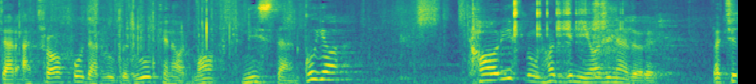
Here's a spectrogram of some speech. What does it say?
در اطراف و در روبرو و کنار ما نیستن. گویا تاریخ به اونها دیگه نیازی نداره و چه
